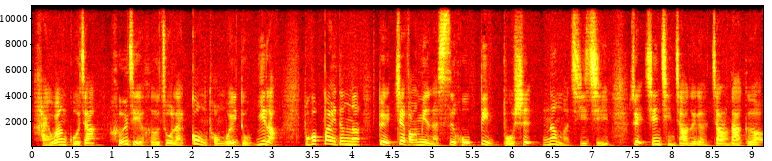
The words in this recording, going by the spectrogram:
海湾国家和解合作，来共同围堵伊朗。不过拜登呢，对这方面呢，似乎并不是那么积极。所以先请教那个江龙大哥，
